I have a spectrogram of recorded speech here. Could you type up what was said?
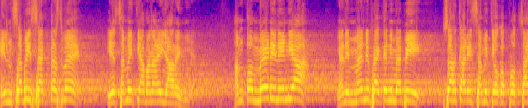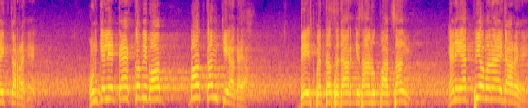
इन सभी सेक्टर्स में ये समितियाँ बनाई जा रही है। हम तो मेड इन इंडिया यानी मैन्युफैक्चरिंग में भी सहकारी समितियों को प्रोत्साहित कर रहे हैं। उनके लिए टैक्स को भी बहुत बहुत कम किया गया देश में दस हज़ार किसान उत्पाद संघ यानी एफपीओ बनाए जा रहे हैं,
